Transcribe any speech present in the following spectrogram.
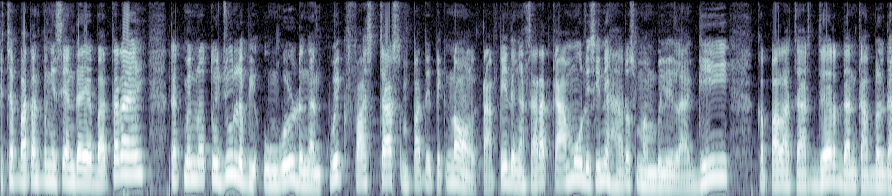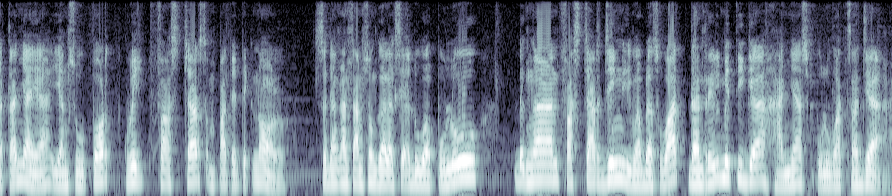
Kecepatan pengisian daya baterai Redmi Note 7 lebih unggul dengan Quick Fast Charge 4.0, tapi dengan syarat kamu di sini harus membeli lagi kepala charger dan kabel datanya ya yang support Quick Fast Charge 4.0. Sedangkan Samsung Galaxy A20 dengan fast charging 15 watt dan Realme 3 hanya 10 watt saja.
